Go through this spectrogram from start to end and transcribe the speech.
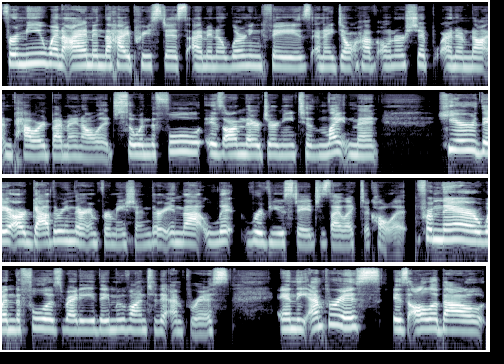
for me, when I'm in the high priestess, I'm in a learning phase and I don't have ownership and I'm not empowered by my knowledge. So when the fool is on their journey to enlightenment, here they are gathering their information. They're in that lit review stage, as I like to call it. From there, when the fool is ready, they move on to the empress. And the Empress is all about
